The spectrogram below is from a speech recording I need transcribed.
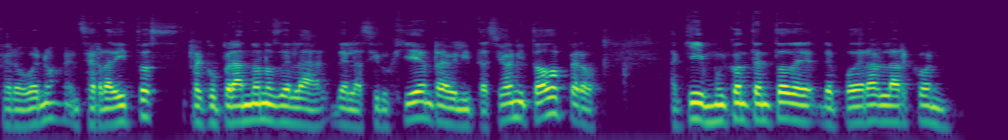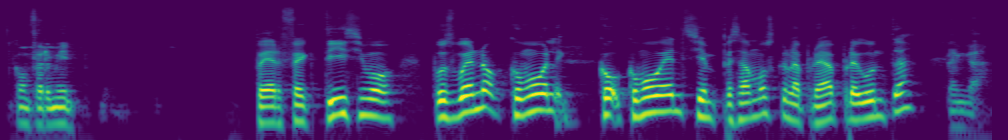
pero bueno, encerraditos, recuperándonos de la, de la cirugía, en rehabilitación y todo, pero aquí muy contento de, poder hablar con, con Fermín. Perfectísimo. Pues bueno, ¿cómo, ¿cómo, ven si empezamos con la primera pregunta? Venga.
